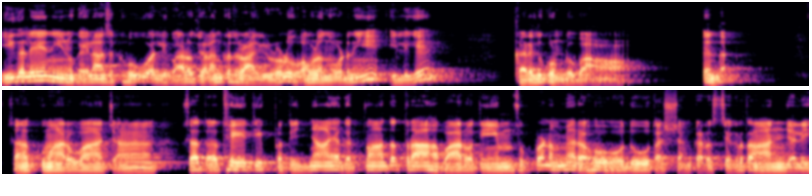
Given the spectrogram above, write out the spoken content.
ಈಗಲೇ ನೀನು ಕೈಲಾಸಕ್ಕೆ ಹೋಗು, ಅಲ್ಲಿ ಪಾರ್ವತಿ ಅಲಂಕೃತಳಾಗಿರೋಳು ಅವಳನ್ನು ಒಡನೆಯೇ ಇಲ್ಲಿಗೆ ಕರೆದುಕೊಂಡು ಬಾ ಎಂದ. ಸನತ್ಕುಮಾರ ಉಚ ಸ ತಥೇತಿ ಪ್ರತಿಜ್ಞಾಯ ಗತ್ವಾ ತತ್ರಾಹ ಪಾರ್ವತೀಂ ಸುಪ್ರಣಮ್ಯ ರಹೋ ದೂತಶಂಕರಸ್ಯ ಕೃತಾಂಜಲಿ.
